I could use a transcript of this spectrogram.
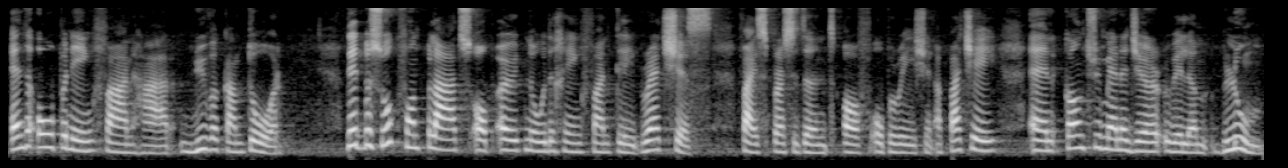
en de opening van haar nieuwe kantoor. Dit bezoek vond plaats op uitnodiging van Clay Bratches, Vice President of Operation Apache, en Country Manager Willem Bloem.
